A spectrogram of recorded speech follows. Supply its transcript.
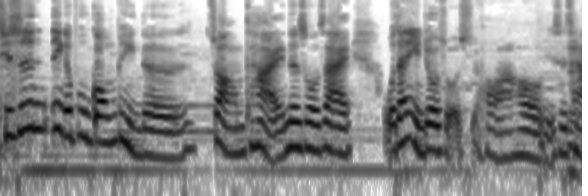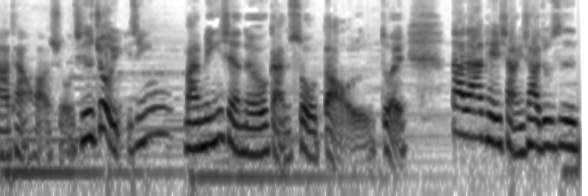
其实那个不公平的状态，那时候在我在研究所的时候，然后也是参加太阳花的时候，其实就已经蛮明显的有感受到了。对，那大家可以想一下，就是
